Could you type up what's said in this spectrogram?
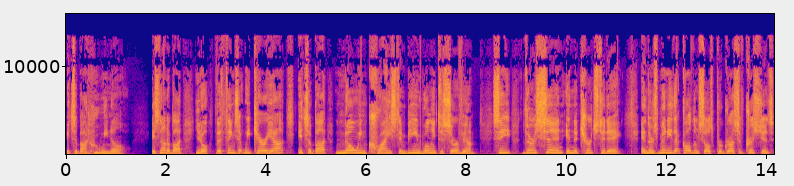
It's about who we know. It's not about, you know, the things that we carry out. It's about knowing Christ and being willing to serve Him. See, there's sin in the church today, and there's many that call themselves progressive Christians.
